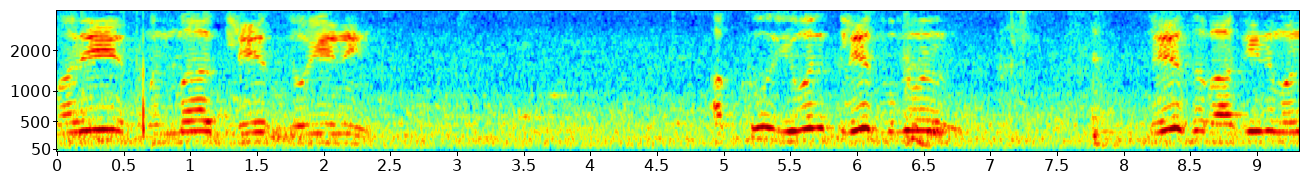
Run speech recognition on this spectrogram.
મારે મનમાં ક્લેશ જોઈએ નહીં. આખું જીવન ક્લેશ ભોગવવાનું. ક્લેશ વાસીને મન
